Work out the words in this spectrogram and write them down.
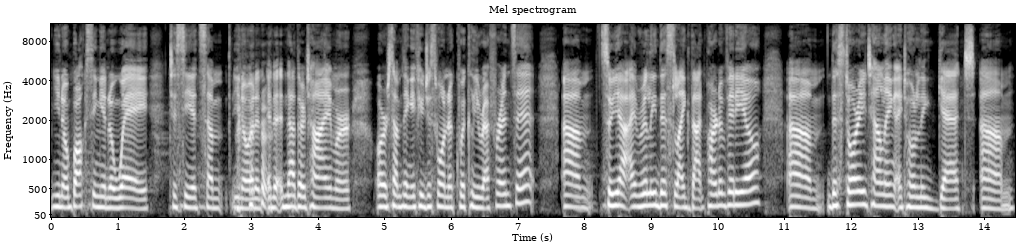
You know boxing it away to see it some you know at, a, at another time or or something if you just want to quickly reference it. Um, so yeah i really dislike that part of video. Um, the storytelling i totally get. Um,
